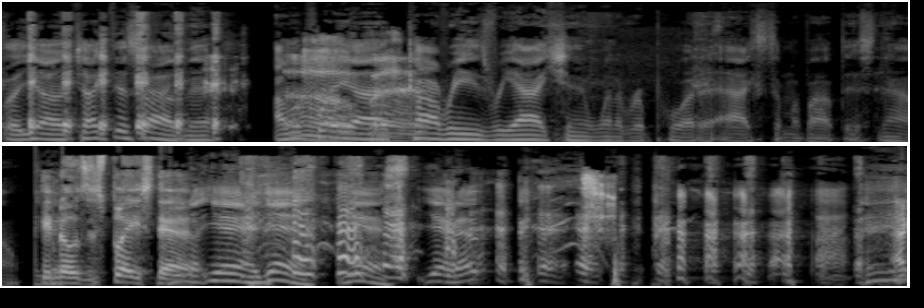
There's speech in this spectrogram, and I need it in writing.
so yo, check this out, man. I'm gonna Oh, play uh, man. Kyrie's reaction when a reporter asked him about this. Now He knows his place You now. know- yeah, yeah, yeah, yeah. I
